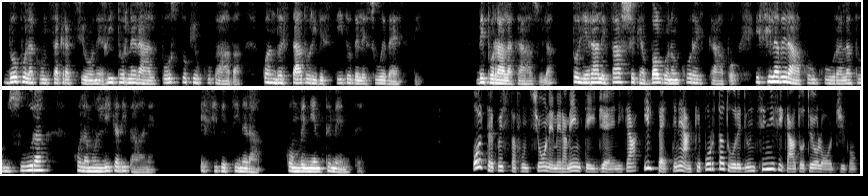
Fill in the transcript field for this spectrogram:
Dopo la consacrazione ritornerà al posto che occupava quando è stato rivestito delle sue vesti. Deporrà la casula, toglierà le fasce che avvolgono ancora il capo e si laverà con cura la tonsura con la mollica di pane e si pettinerà convenientemente. Oltre questa funzione meramente igienica, il pettine è anche portatore di un significato teologico.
